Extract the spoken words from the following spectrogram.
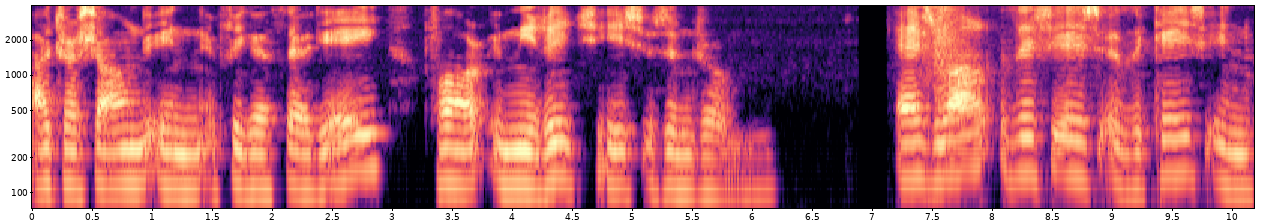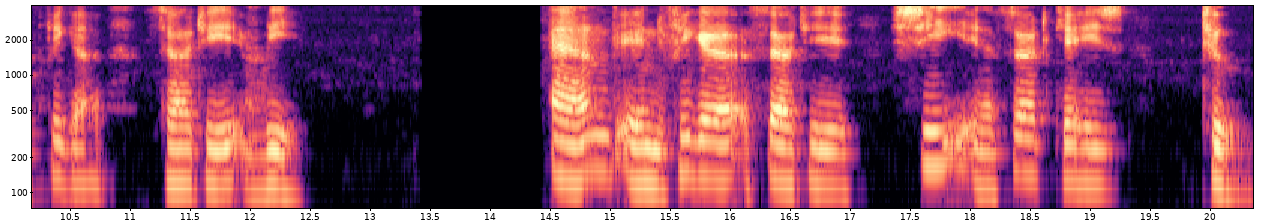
ultrasound in figure 30A for Mirizzi's syndrome. As well, this is the case in figure 30b. And in figure 30C in a third case 2.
